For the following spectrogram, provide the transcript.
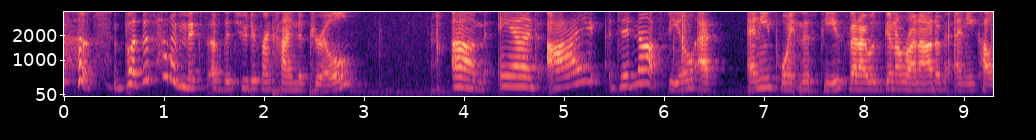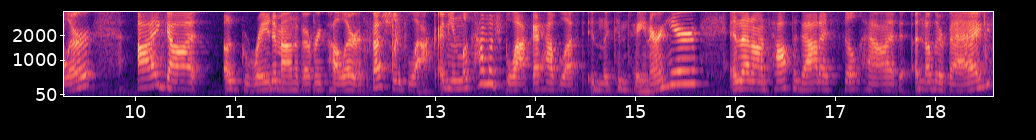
but this had a mix of the two different kind of drills. Um, and I did not feel at any point in this piece that I was gonna run out of any color. I got a great amount of every color, especially black. I mean, look how much black I have left in the container here. And then on top of that, I still had another bag,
